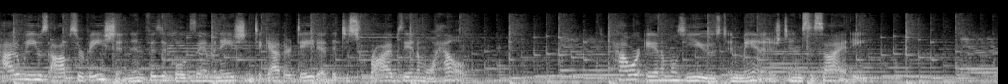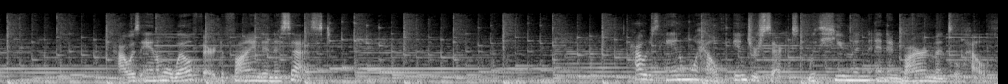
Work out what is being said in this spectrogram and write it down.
How do we use observation and physical examination to gather data that describes animal health? How are animals used and managed in society? How is animal welfare defined and assessed? How does animal health intersect with human and environmental health?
